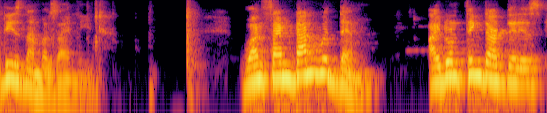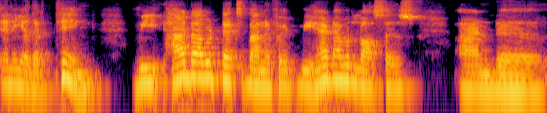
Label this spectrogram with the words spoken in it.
These numbers I need. Once I'm done with them, I don't think that there is any other thing. We had our tax benefit, we had our losses, and uh,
